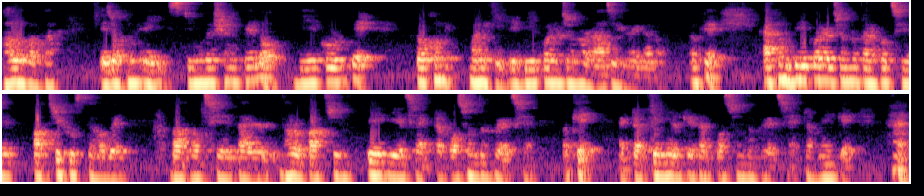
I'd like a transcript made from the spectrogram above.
ভালো কথা। যখন এই স্টিমুলেশন পেল, বিয়ে করবে, তখন মানে কি? এই বিয়ে করার জন্য রাজি হয়ে গেল ওকে এখন বিয়ে করার জন্য তার হচ্ছে পাত্রী খুঁজতে হবে, বা হচ্ছে তার, ধরো পাত্রী পেয়ে গিয়েছে, একটা পছন্দ হয়েছে ওকে একটা ফিমেলকে তার পছন্দ হয়েছে, একটা মেয়েকে হ্যাঁ?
